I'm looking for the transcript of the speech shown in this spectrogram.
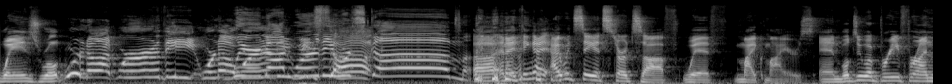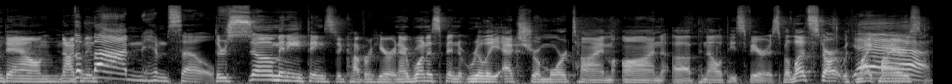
Wayne's World. We're not worthy. We're not We're worthy. not we worthy. We're scum. Uh, and I think I, I would say it starts off with Mike Myers, and we'll do a brief rundown. Not the gonna, man himself. There's so many things to cover here, and I want to spend really extra more time on uh, Penelope Spheeris. But let's start with Mike Myers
